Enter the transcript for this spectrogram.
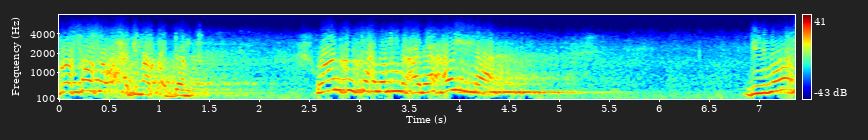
رصاصة واحد ما قدمت. وأنتم تعلمون على أن بناء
